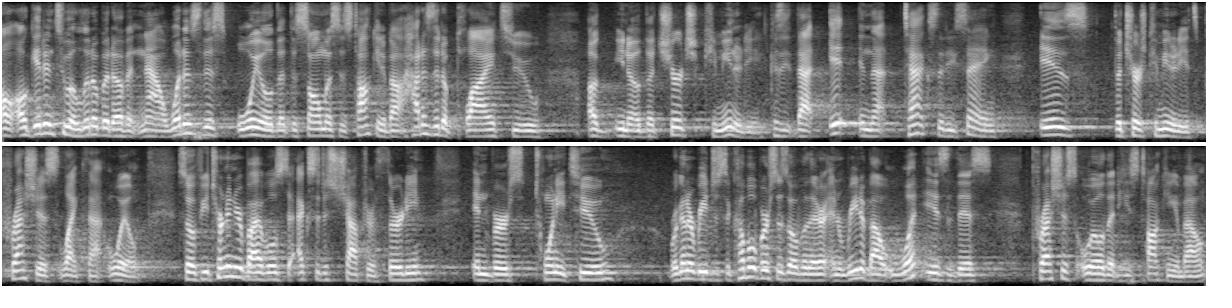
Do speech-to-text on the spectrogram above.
I'll, I'll get into a little bit of it now. What is this oil that the psalmist is talking about? How does it apply to a, you know, the church community? Because that it in that text that he's saying is the church community. It's precious like that oil. So if you turn in your Bibles to Exodus chapter 30, in verse 22, we're going to read just a couple verses over there and read about what is this precious oil that he's talking about.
